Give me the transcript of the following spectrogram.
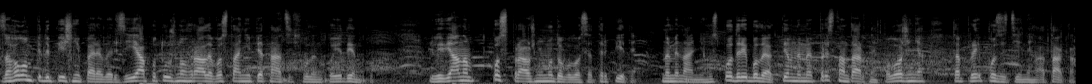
Загалом підопічні переверзія потужно грали в останні 15 хвилин поєдинку. Львів'янам по-справжньому довелося терпіти. Номінальні господарі були активними при стандартних положеннях та при позиційних атаках.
